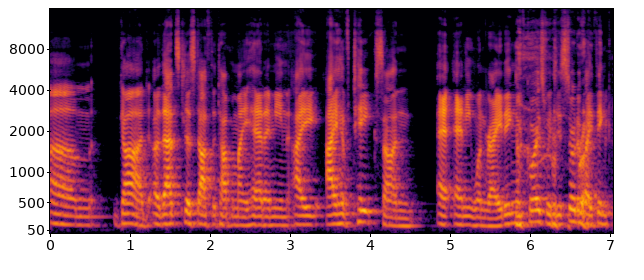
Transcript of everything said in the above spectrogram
Um, God, uh, that's just off the top of my head. I mean, I I have takes on a- anyone writing, of course, which is sort of I think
